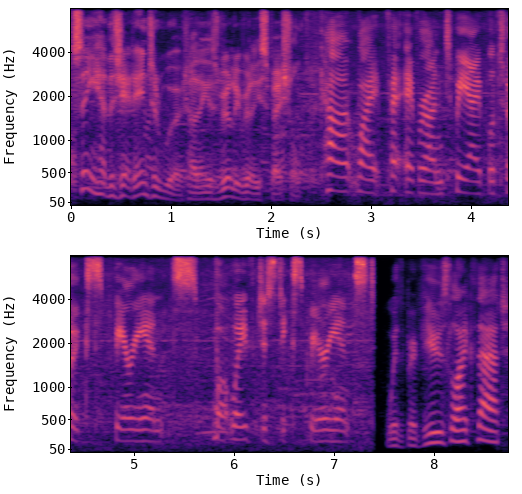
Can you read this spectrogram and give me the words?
Seeing how the jet engine worked, I think, is really, really special. Can't wait for everyone to be able to experience what we've just experienced. With reviews like that,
